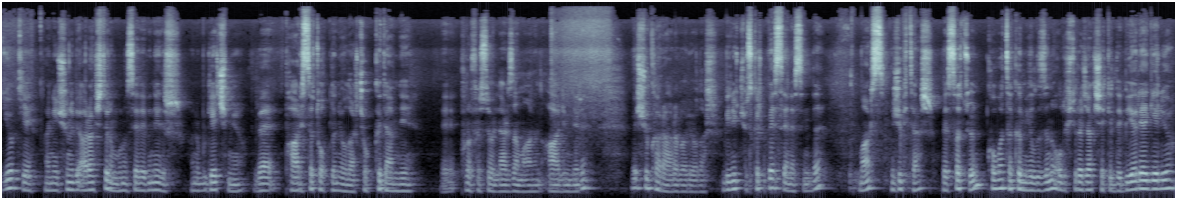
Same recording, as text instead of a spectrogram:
diyor ki hani şunu bir araştırın bunun sebebi nedir? Hani bu geçmiyor ve Paris'te toplanıyorlar çok kıdemli e, profesörler zamanın alimleri ve şu karara varıyorlar. 1345 senesinde Mars, Jüpiter ve Satürn kova takım yıldızını oluşturacak şekilde bir araya geliyor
